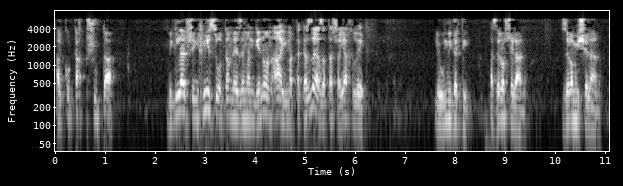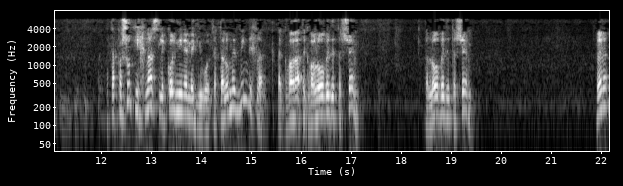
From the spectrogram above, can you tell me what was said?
על כל כך פשוטה. בגלל שהכניסו אותם לאיזה מנגנון, אה, אם אתה כזה, אז אתה שייך ל... לאומי דתי. אז זה לא שלנו, זה לא משלנו. אתה פשוט נכנס לכל מיני מגירות, אתה לא מבין בכלל, אתה כבר, אתה כבר לא עובד את השם. אתה לא עובד את השם. בסדר?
